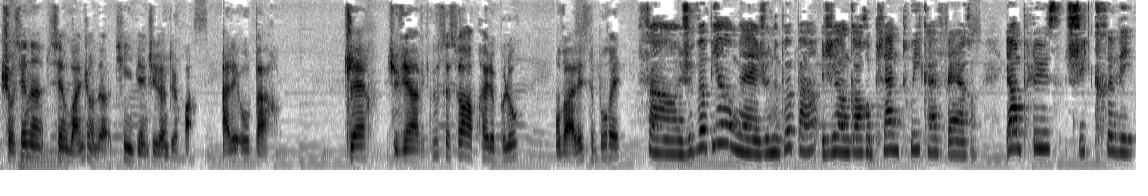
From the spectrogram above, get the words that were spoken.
首先呢，先完整的听一遍这段对话。Allez au bar. Claire, tu viens avec nous ce soir après le boulot? On va aller se bourrer. Enfin, je veux bien, mais je ne peux pas. J'ai encore plein de trucs à faire. Et en plus, je suis crevée.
